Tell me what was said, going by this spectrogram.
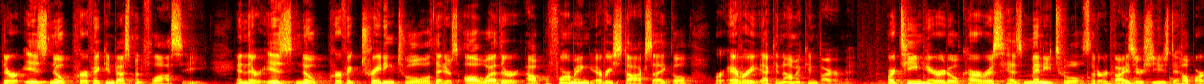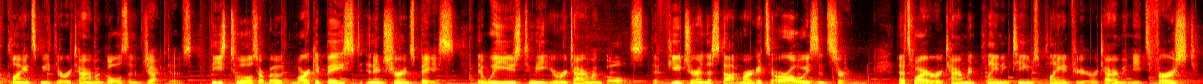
there is no perfect investment philosophy, and there is no perfect trading tool that is all weather, outperforming every stock cycle or every economic environment. Our team here at Oak has many tools that our advisors use to help our clients meet their retirement goals and objectives. These tools are both market based and insurance based that we use to meet your retirement goals. The future and the stock markets are always uncertain. That's why our retirement planning teams plan for your retirement needs first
